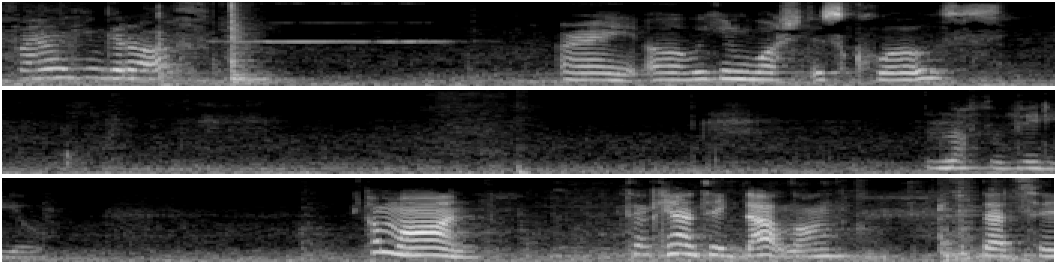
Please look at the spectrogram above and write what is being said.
Finally can get off. Alright, uh, we can wash this clothes. Enough the video. Come on. That can't take that long. That's it.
